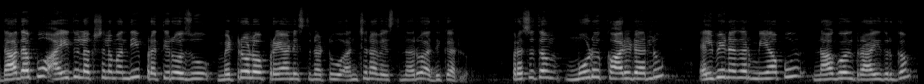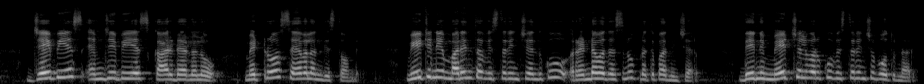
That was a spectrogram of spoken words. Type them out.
దాదాపు ఐదు లక్షల మంది ప్రతిరోజు మెట్రోలో ప్రయాణిస్తున్నట్టు అంచనా వేస్తున్నారు అధికారులు. ప్రస్తుతం మూడు కారిడార్లు ఎల్బీనగర్ మియాపూర్ నాగోల్ రాయదుర్గం జేబీఎస్ ఎంజీబీఎస్ కారిడార్లలో మెట్రో సేవలందిస్తోంది. వీటిని మరింత విస్తరించేందుకు రెండవ దశను ప్రతిపాదించారు. దీన్ని మేడ్చల్ వరకు విస్తరించబోతున్నారు.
